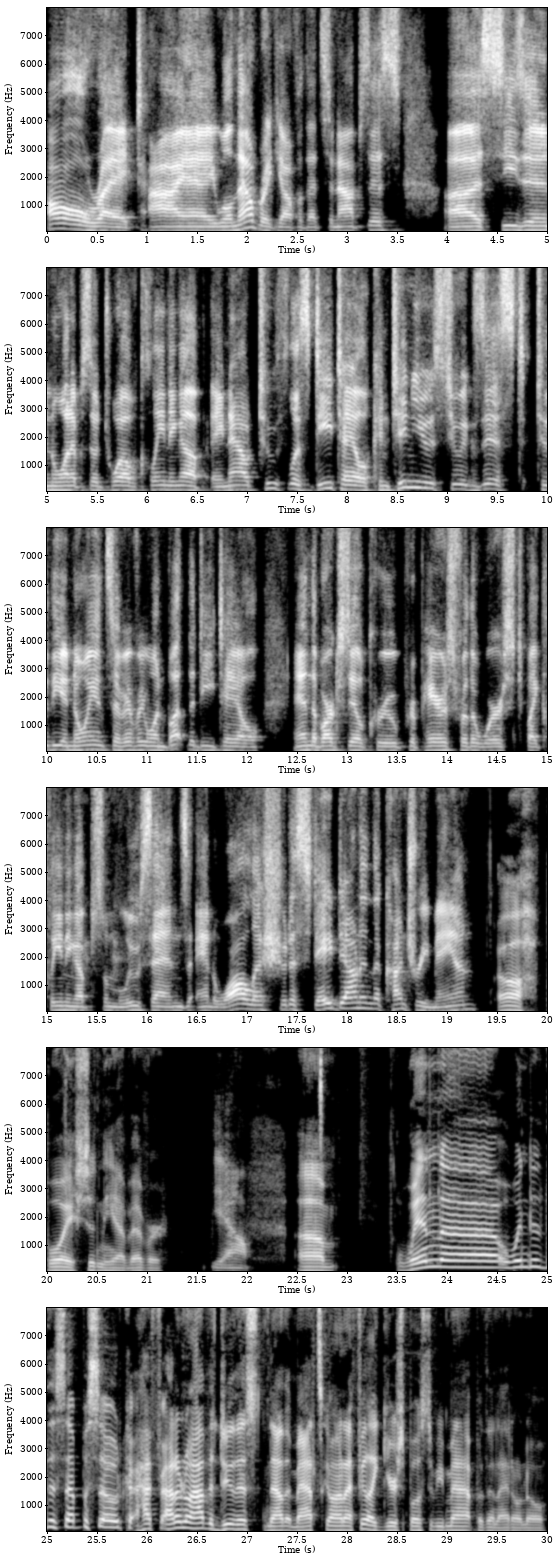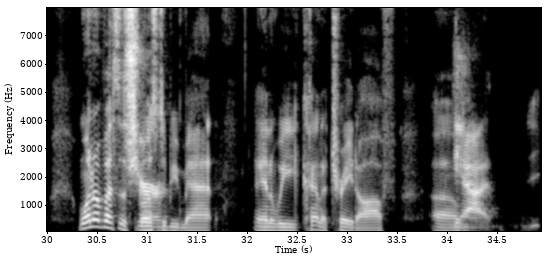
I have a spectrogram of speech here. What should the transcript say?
All right. I will now break you off with that synopsis. Uh, season one, episode 12, cleaning up. A now toothless detail continues to exist to the annoyance of everyone but the detail, and the Barksdale crew prepares for the worst by cleaning up some loose ends. And Wallace should have stayed down in the country, man. Oh boy, shouldn't he have ever? Yeah. Um, when uh when did this episode? I I don't know how to do this now that Matt's gone. I feel like you're supposed to be Matt, but then I don't know. One of us is supposed to be Matt, and we kind of trade off. Um, yeah.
